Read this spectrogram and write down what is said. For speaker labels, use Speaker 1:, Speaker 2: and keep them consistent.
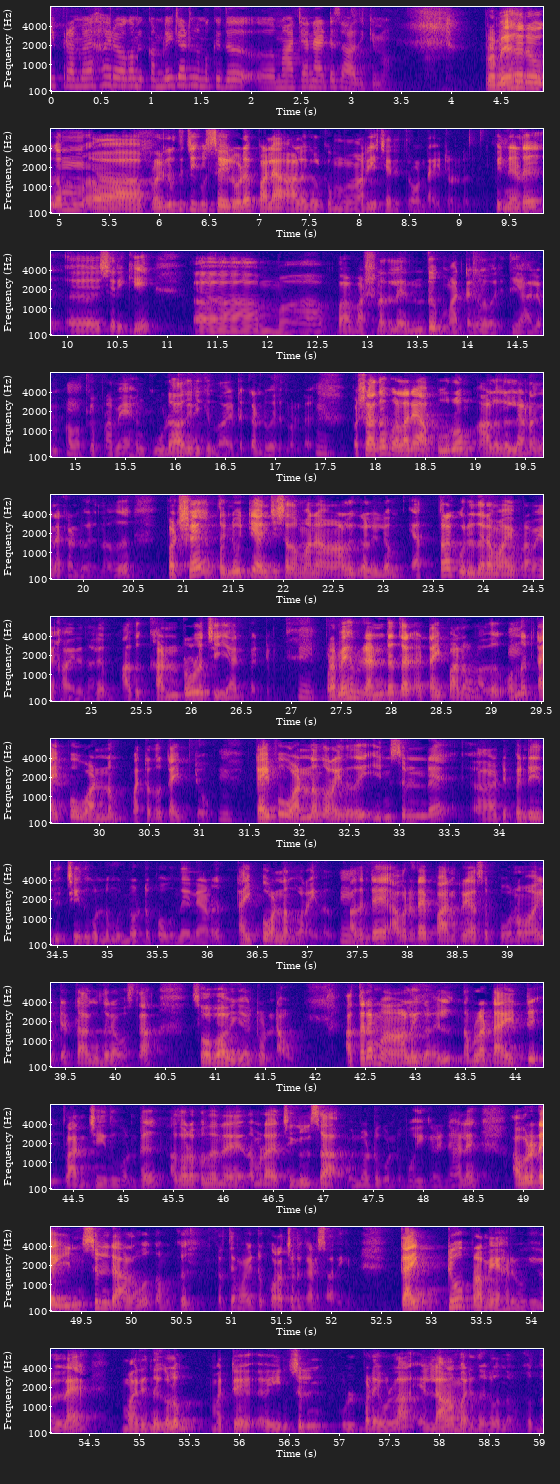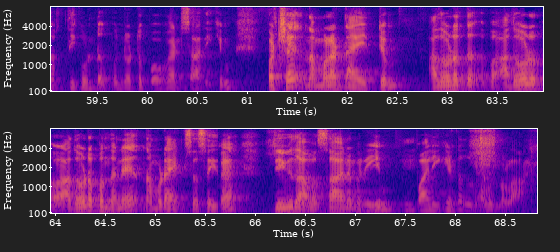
Speaker 1: ഈ പ്രമേഹ രോഗം കംപ്ലീറ്റ് ആയിട്ട് നമുക്കിത് മാറ്റാനായിട്ട് സാധിക്കുമോ?
Speaker 2: പ്രമേഹ രോഗം പ്രകൃതി ചികിത്സയിലൂടെ പല ആളുകൾക്കും മാറിയ ചരിത്രം ഉണ്ടായിട്ടുണ്ട്. പിന്നീട് ശരിക്കും ഭക്ഷണത്തിൽ എന്ത് മാറ്റങ്ങൾ വരുത്തിയാലും അവർക്ക് പ്രമേഹം കൂടാതിരിക്കുന്നതായിട്ട് കണ്ടുവരുന്നുണ്ട്. പക്ഷെ അത് വളരെ അപൂർവം ആളുകളിലാണ് അങ്ങനെ കണ്ടുവരുന്നത്. പക്ഷേ തൊണ്ണൂറ്റി അഞ്ച് ശതമാനം ആളുകളിലും എത്ര ഗുരുതരമായ പ്രമേഹമായിരുന്നാലും അത് കൺട്രോൾ ചെയ്യാൻ പറ്റും. പ്രമേഹം രണ്ട് ടൈപ്പാണ് ഉള്ളത് ഒന്ന് ടൈപ്പ് വണ്ണും മറ്റൊന്ന് ടൈപ്പ് ടു. ടൈപ്പ് വൺ എന്ന് പറയുന്നത് ഇൻസുലിന്റെ ഡിപ്പെൻഡ് ചെയ്ത് ചെയ്തുകൊണ്ട് മുന്നോട്ട് പോകുന്നതിനാണ് ടൈപ്പ് വൺ എന്ന് പറയുന്നത്. അതിന്റെ അവരുടെ പാൻക്രിയാസ് പൂർണമായി ഡെഡ് ആകുന്ന സ്വാഭാവികമായിട്ടും ഉണ്ടാവും. അത്തരം ആളുകളിൽ നമ്മളെ ഡയറ്റ് പ്ലാൻ ചെയ്തുകൊണ്ട് അതോടൊപ്പം തന്നെ നമ്മുടെ ചികിത്സ മുന്നോട്ട് കൊണ്ടുപോയി കഴിഞ്ഞാൽ അവരുടെ ഇൻസുലിന്റെ അളവ് നമുക്ക് കൃത്യമായിട്ട് കുറച്ചെടുക്കാൻ സാധിക്കും. ടൈപ്പ് ടു പ്രമേഹ രോഗികളിലെ മരുന്നുകളും മറ്റ് ഇൻസുലിൻ ഉൾപ്പെടെയുള്ള എല്ലാ മരുന്നുകളും നമുക്ക് നിർത്തിക്കൊണ്ട് മുന്നോട്ട് പോകാൻ സാധിക്കും. പക്ഷേ നമ്മളെ ഡയറ്റും അതോടൊപ്പം അതോട് അതോടൊപ്പം തന്നെ നമ്മുടെ എക്സസൈസ് ജീവിത അവസാനം വരെയും പാലിക്കേണ്ടതുണ്ട് എന്നുള്ളതാണ്.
